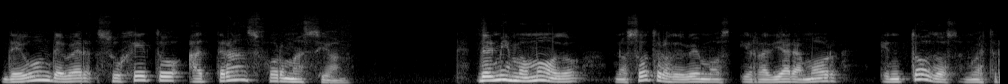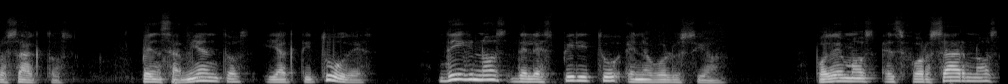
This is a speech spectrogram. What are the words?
de un deber sujeto a transformación. Del mismo modo, nosotros debemos irradiar amor en todos nuestros actos, pensamientos y actitudes dignos del espíritu en evolución. Podemos esforzarnos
